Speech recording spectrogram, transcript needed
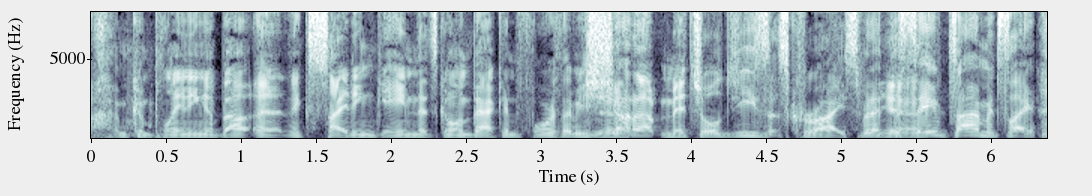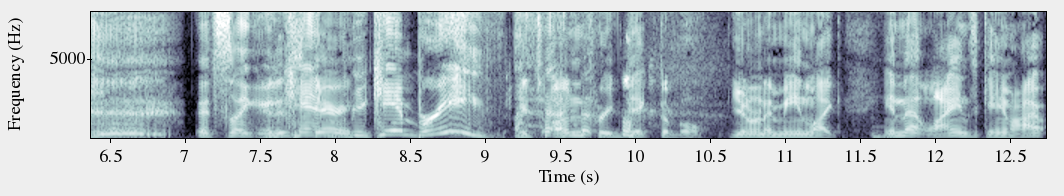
I'm complaining about an exciting game that's going back and forth. I mean, shut up, Mitchell. Jesus Christ! But at the same time, it's like, it's like It you can't, scary. you can't breathe. it's unpredictable. You know what I mean? Like in that Lions game, I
